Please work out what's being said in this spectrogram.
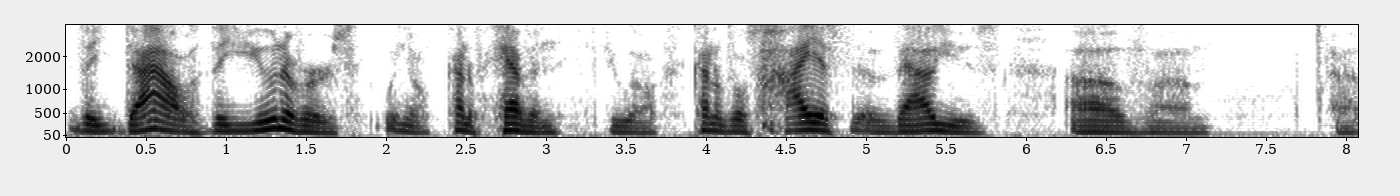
the Tao, the universe, you know, kind of heaven, if you will, kind of those highest values of um, uh,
